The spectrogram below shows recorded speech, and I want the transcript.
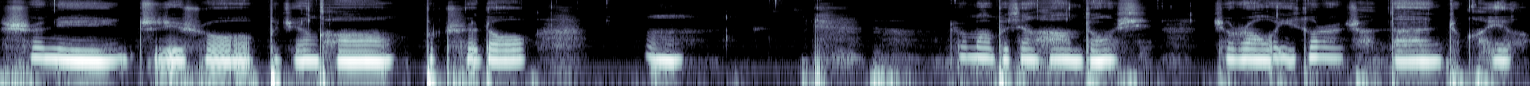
是你自己说不健康不吃的，嗯，这么不健康的东西，就让我一个人承担就可以了。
